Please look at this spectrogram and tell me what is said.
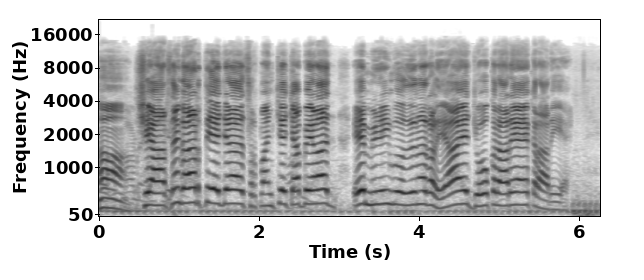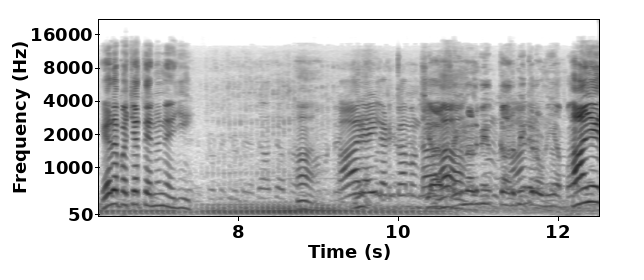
ਹਾਂ ਹੁਸ਼ਿਆਰ ਸਿੰਘ ਆੜ ਤੇ ਜਿਹੜਾ ਸਰਪੰਚ ਹੈ ਚਾਬੇ ਵਾਲਾ ਇਹ ਮਿਲੀ ਉਹਦੇ ਨਾਲ ਰਲਿਆ ਇਹ ਜੋ ਕਰਾ ਰਿਹਾ ਇਹ ਕਰਾ ਰਿਹਾ ਇਹਦੇ ਬੱਚੇ ਤਿੰਨ ਨੇ ਜੀ। ਹਾਂ। ਆ ਰਿਹਾ ਹੀ ਲੜਕਾ ਮੁੰਡਾ। ਹਾਂ। ਨਾਲ ਵੀ ਕਾਰਵਾਈ ਕਰਾਉਣੀ ਆਪਾਂ। ਹਾਂ ਜੀ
